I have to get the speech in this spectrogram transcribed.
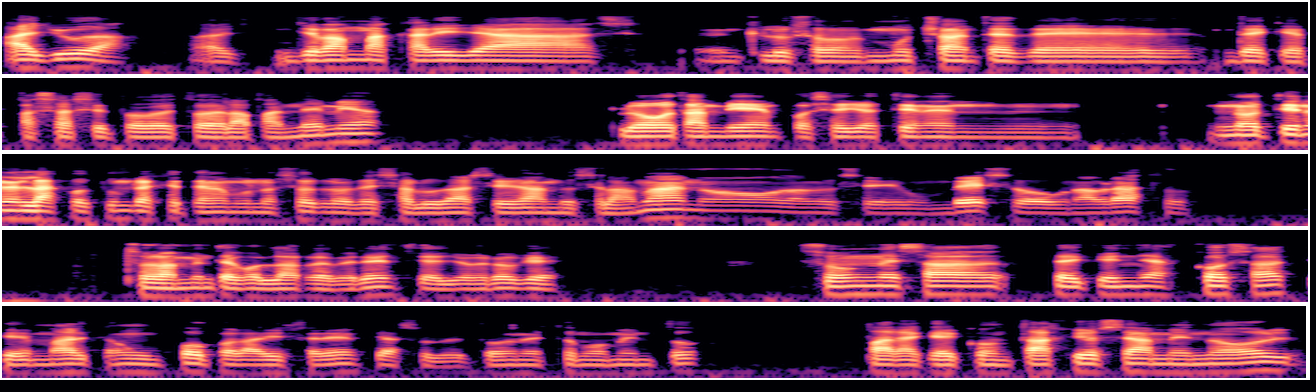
ayuda. Ay- Llevan mascarillas incluso mucho antes de, de que pasase todo esto de la pandemia. Luego también, pues ellos tienen, no tienen las costumbres que tenemos nosotros de saludarse dándose la mano, dándose un beso, un abrazo, solamente con la reverencia. Yo creo que son esas pequeñas cosas que marcan un poco la diferencia, sobre todo en este momento, para que el contagio sea menor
